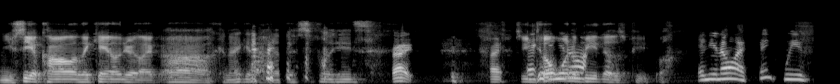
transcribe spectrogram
you see a call on the calendar, you're like, oh, can I get out of this, please? Right. Right. So you And- don't want to be those people. and you know i think we've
